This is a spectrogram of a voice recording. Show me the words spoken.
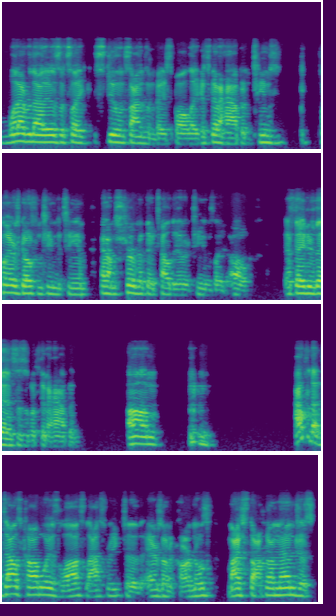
Whatever that is, it's like stealing signs in baseball. Like it's gonna happen. Teams players go from team to team, and I'm sure that they tell the other teams like, "Oh, if they do this, this is what's gonna happen." Um, after that Dallas Cowboys loss last week to the Arizona Cardinals, my stock on them just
